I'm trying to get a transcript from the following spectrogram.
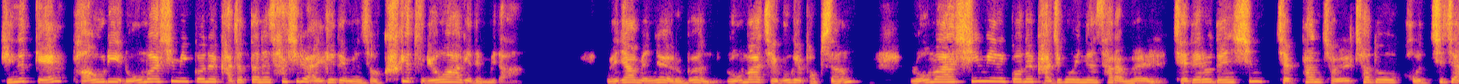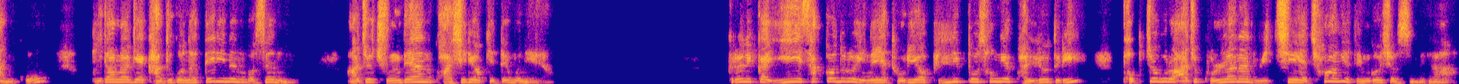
뒤늦게 바울이 로마 시민권을 가졌다는 사실을 알게 되면서 크게 두려워하게 됩니다. 왜냐하면요, 여러분, 로마 제국의 법상 로마 시민권을 가지고 있는 사람을 제대로 된 심, 재판 절차도 거치지 않고 부당하게 가두거나 때리는 것은 아주 중대한 과실이었기 때문이에요. 그러니까 이 사건으로 인해 도리어 빌립보 성의 관료들이 법적으로 아주 곤란한 위치에 처하게 된 것이었습니다.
